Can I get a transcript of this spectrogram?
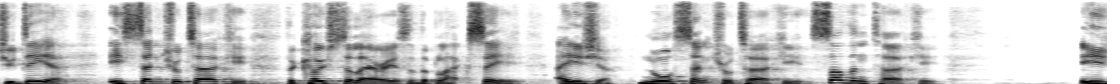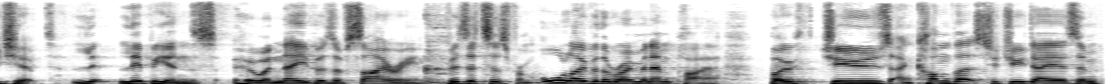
Judea, east central Turkey, the coastal areas of the Black Sea, Asia, north central Turkey, southern Turkey, Egypt, Libyans who were neighbors of Cyrene, visitors from all over the Roman Empire, both Jews and converts to Judaism,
